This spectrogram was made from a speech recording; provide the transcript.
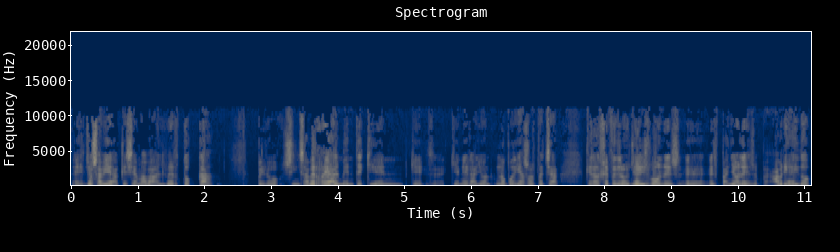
eh, yo sabía que se llamaba Alberto K., pero sin saber realmente quién, quién, era. Yo no podía sospechar que era el jefe de los James Bond eh, españoles. Habría ido,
